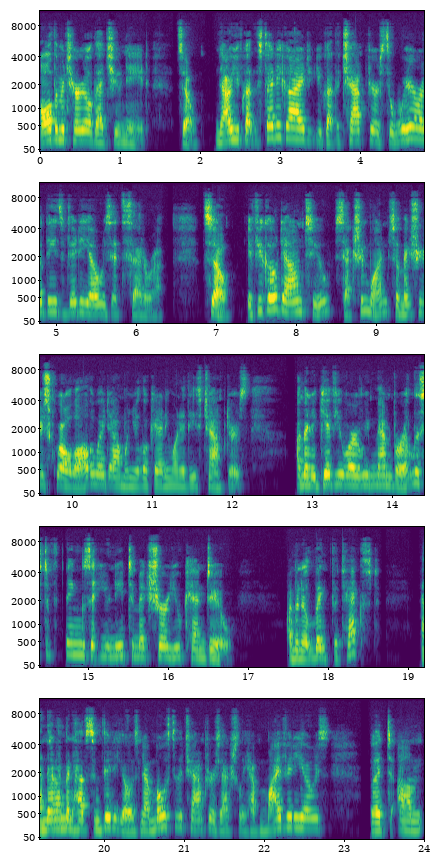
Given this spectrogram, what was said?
all the material that you need. So now you've got the study guide, you've got the chapter. So where are these videos, etc. So if you go down to section one, so make sure you scroll all the way down when you look at any one of these chapters, I'm going to give you a remember, a list of things that you need to make sure you can do. I'm going to link the text, and then I'm going to have some videos. Now, most of the chapters actually have my videos, but um,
